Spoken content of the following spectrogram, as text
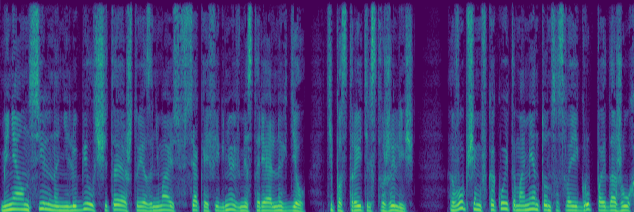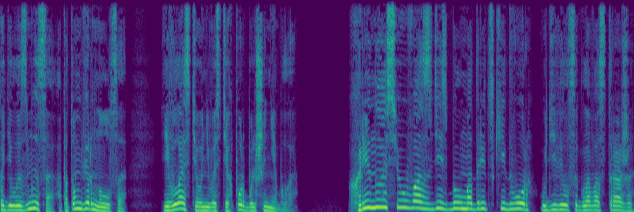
Меня он сильно не любил, считая, что я занимаюсь всякой фигней вместо реальных дел, типа строительства жилищ. В общем, в какой-то момент он со своей группой даже уходил из мыса, а потом вернулся, и власти у него с тех пор больше не было. «Хрена у вас здесь был мадридский двор», — удивился глава стражи.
